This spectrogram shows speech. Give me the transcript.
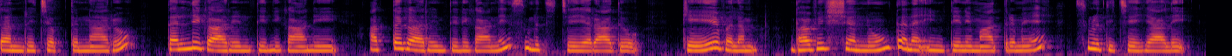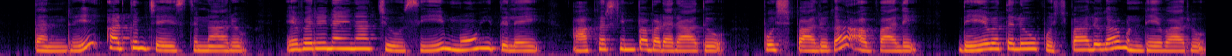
తండ్రి చెప్తున్నారు తల్లి గారింటిని కానీ అత్తగారింటిని కానీ స్మృతి చేయరాదు. కేవలం భవిష్యన్ను తన ఇంటిని మాత్రమే స్మృతి చేయాలి. తండ్రి అర్థం చేయిస్తున్నారు. ఎవరినైనా చూసి మోహితులై ఆకర్షింపబడరాదు. పుష్పాలుగా అవ్వాలి. దేవతలు పుష్పాలుగా ఉండేవారు.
